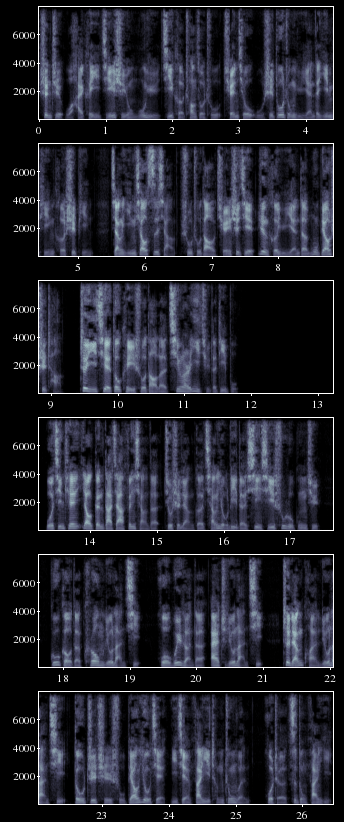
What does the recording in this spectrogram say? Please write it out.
甚至我还可以仅使用母语即可创作出全球五十多种语言的音频和视频，将营销思想输出到全世界任何语言的目标市场。这一切都可以说到了轻而易举的地步。我今天要跟大家分享的就是两个强有力的信息输入工具：Google 的 Chrome 浏览器或微软的 Edge 浏览器。这两款浏览器都支持鼠标右键一键翻译成中文，或者自动翻译，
